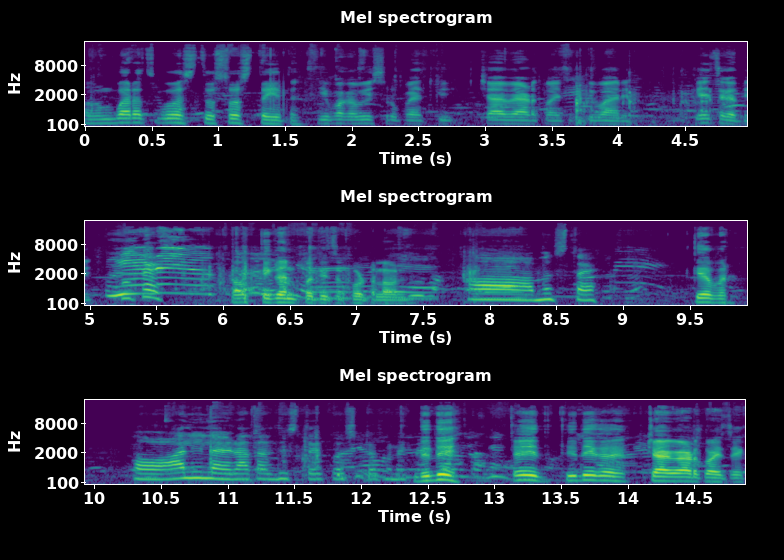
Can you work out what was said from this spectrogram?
अजून बऱ्याच वस्तू स्वस्त इथं ही बघा वीस रुपयात ती. चावी अडकवायची किती भारी घ्यायचं का ते? हो ती गणपतीचा फोटो लावला. हा मस्त आहे. ते बर. हो आली लाइट आता दिसतंय स्पष्टपणे दिदी ए तिथे का चावी अडकवायचं एक.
